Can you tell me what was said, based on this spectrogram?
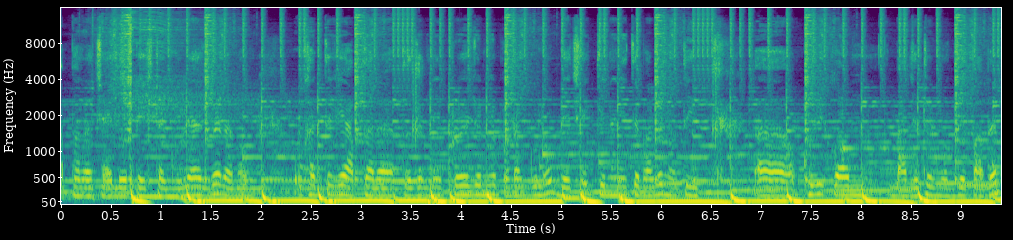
আপনারা চাইলে পেজটা ঘুরে আসবেন এবং ওখান থেকে আপনারা তাদের প্রয়োজনীয় প্রোডাক্টগুলো বেছে কিনে নিতে পারবেন। অতি খুবই কম বাজেটের মধ্যে পাবেন।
